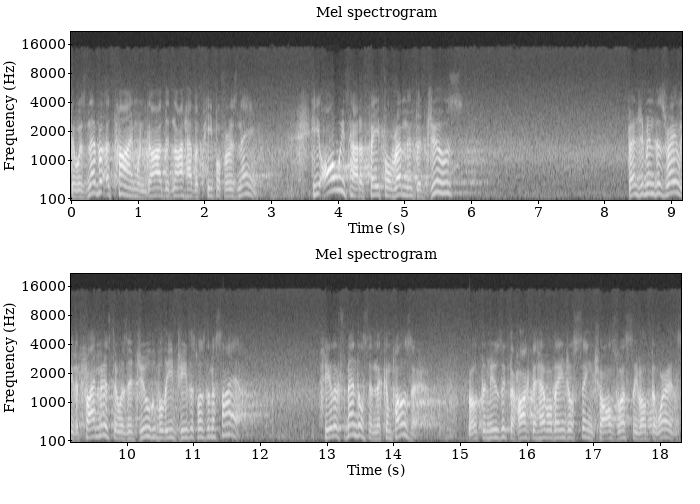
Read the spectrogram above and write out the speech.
There was never a time when God did not have a people for his name. He always had a faithful remnant of Jews. Benjamin Disraeli, the prime minister, was a Jew who believed Jesus was the Messiah. Felix Mendelssohn, the composer, wrote the music, The Hark the Herald Angels Sing. Charles Wesley wrote the words.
